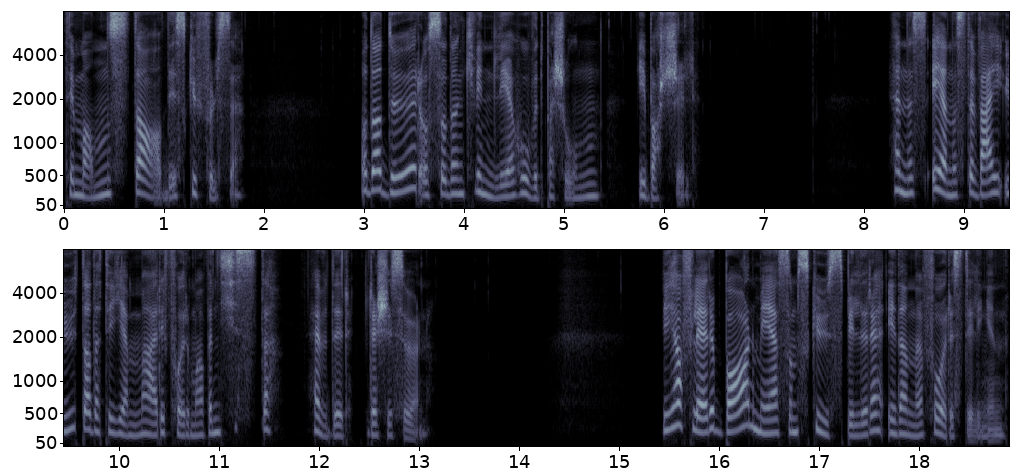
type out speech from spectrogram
til mannens stadige skuffelse. Og da dør også den kvinnelige hovedpersonen i barsel. Hennes eneste vei ut av dette hjemmet er i form av en kiste, hevder regissøren. Vi har flere barn med som skuespillere i denne forestillingen,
